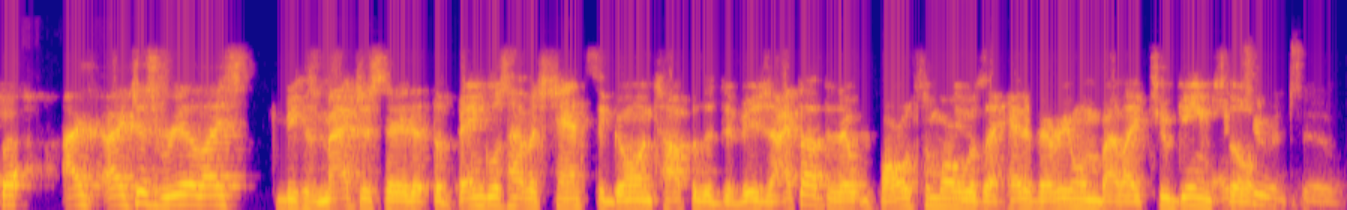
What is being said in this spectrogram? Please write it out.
but I I just realized because Matt just said that the Bengals have a chance to go on top of the division. I thought that Baltimore Yeah. was ahead of everyone by like two games. like So two and two.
